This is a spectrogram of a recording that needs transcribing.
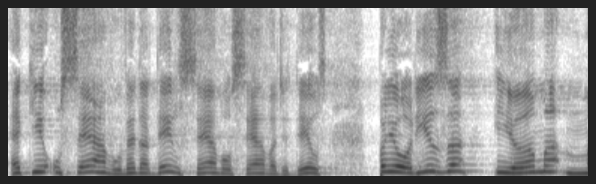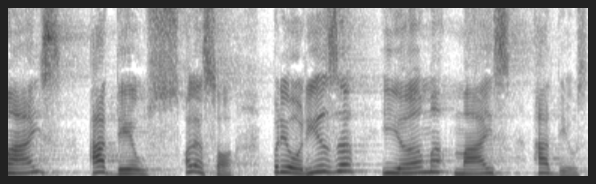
é que o servo, o verdadeiro servo ou serva de Deus, prioriza e ama mais a Deus. Olha só, prioriza e ama mais a Deus.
